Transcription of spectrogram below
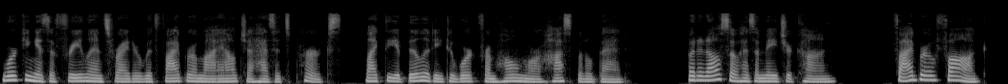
Working as a freelance writer with fibromyalgia has its perks, like the ability to work from home or a hospital bed. But it also has a major con fibro fog.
